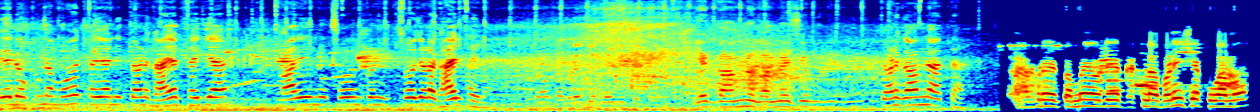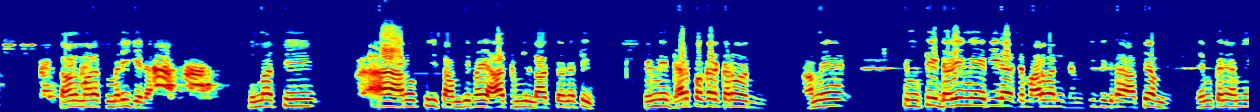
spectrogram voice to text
બે લોકોના મોત થયા ને ત્રણ ઘાયલ થઈ ગયા. મારી ને સો સો જણા ઘાયલ થયેલા. એક ગામનો ગામે છે. ત્રણ ગામના હતા. આપણે તમે ઘટના બની છે કુવામાં. ત્રણ માણસ મરી ગયેલા. એમાંથી આ આરોપી શામજીભાઈ હાથ અમને લાગતો નથી. એમની ધરપકડ કરો અમે એમથી ડરીને રહ્યા છે મારવાની ધમકી દીકરા આપે અમને. એમ કરી અમે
